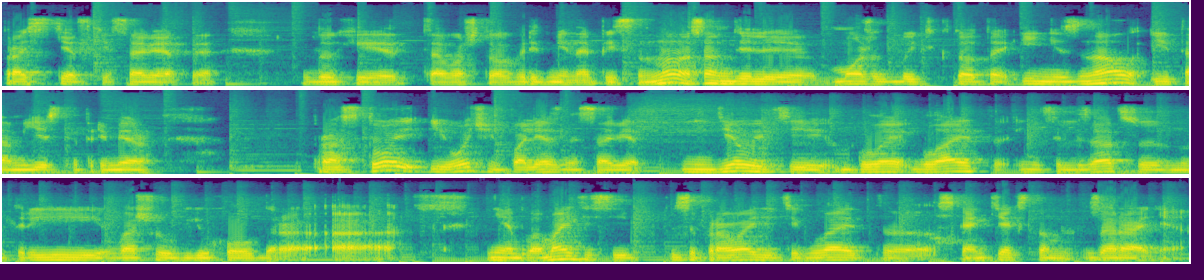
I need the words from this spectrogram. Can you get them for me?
простецкие советы в духе того, что в Redmi написано. Но на самом деле, может быть, кто-то и не знал, и там есть, например, простой и очень полезный совет. Не делайте глайд инициализацию внутри вашего viewholder, а не обломайтесь и запровадите глайд э, с контекстом заранее.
